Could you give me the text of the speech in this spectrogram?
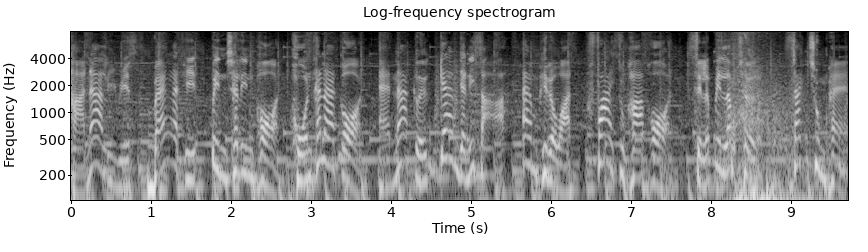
หาหน้าลีวิส แบงค์อาทิตย์ ปิ่นชลินพรโหนธนากร แอนนากลึก แก้มยานิสา แอมพิรวัตรฝ้ายสุภาพร ศิลปินรับเชิญ แซคชุมแพร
